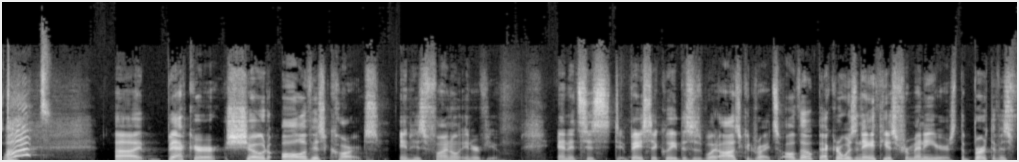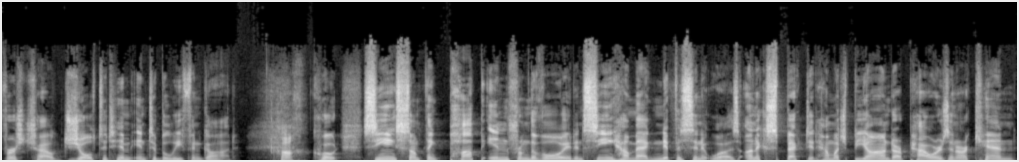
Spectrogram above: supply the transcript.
What? Uh, Becker showed all of his cards in his final interview. And it's his basically, this is what Osgood writes. Although Becker was an atheist for many years, the birth of his first child jolted him into belief in God. Huh. Quote, seeing something pop in from the void and seeing how magnificent it was, unexpected, how much beyond our powers and our ken,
